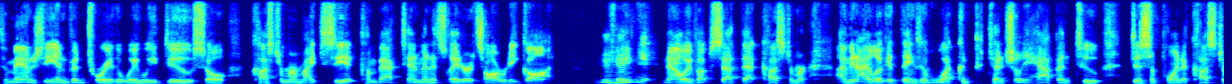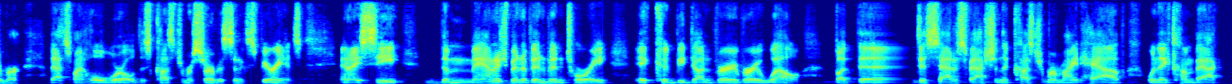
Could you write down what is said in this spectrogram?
to manage the inventory the way we do? So customer might see it, come back 10 minutes later, it's already gone. Okay. Mm-hmm. Now we've upset that customer. I mean, I look at things of what could potentially happen to disappoint a customer. That's my whole world is customer service and experience. And I see the management of inventory, it could be done very, very well. But the dissatisfaction the customer might have when they come back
